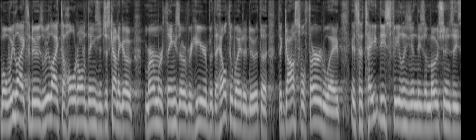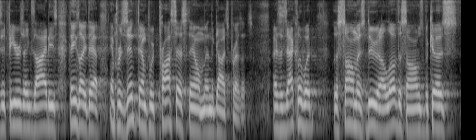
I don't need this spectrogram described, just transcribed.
What we like to do is we like to hold on to things and just kind of go murmur things over here. But the healthy way to do it, the, the gospel third way, is to take these feelings and these emotions, these fears, anxieties, things like that, and present them, we process them in the God's presence. That's exactly what the psalmists do. And I love the Psalms because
